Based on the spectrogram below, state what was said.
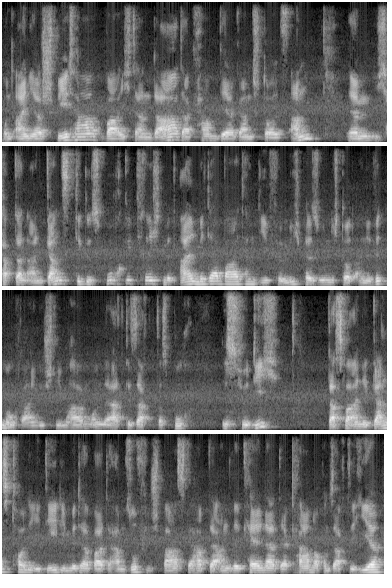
Und ein Jahr später war ich dann da, da kam der ganz stolz an ähm, ich habe dann ein ganz dickes Buch gekriegt mit allen Mitarbeitern, die für mich persönlich dort eine Widmung reingeschrieben haben. Und er hat gesagt, das Buch ist für dich. Das war eine ganz tolle Idee. Die Mitarbeiter haben so viel Spaß gehabt. Der andere Kellner, der kam noch und sagte, hier,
